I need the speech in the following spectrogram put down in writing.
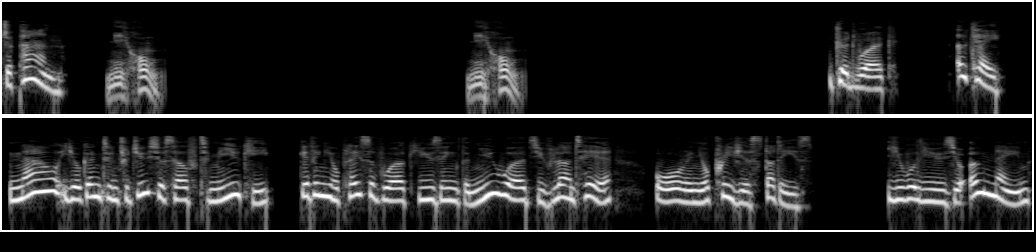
Japan 日本日本 Good work. Okay, now you're going to introduce yourself to Miyuki, giving your place of work using the new words you've learned here or in your previous studies. You will use your own name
